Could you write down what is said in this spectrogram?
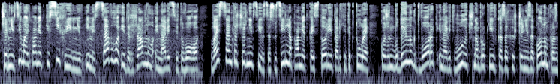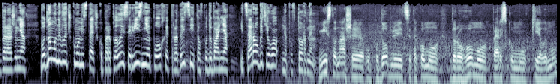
Чернівці мають пам'ятки всіх рівнів і місцевого, і державного, і навіть світового. Весь центр Чернівців це суцільна пам'ятка історії та архітектури. Кожен будинок, дворик і навіть вулична бруківка захищені законом про збереження. В одному невеличкому містечку переплелися різні епохи, традиції та вподобання, і це робить його неповторним. Місто наше уподоблюється такому дорогому перському килиму.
